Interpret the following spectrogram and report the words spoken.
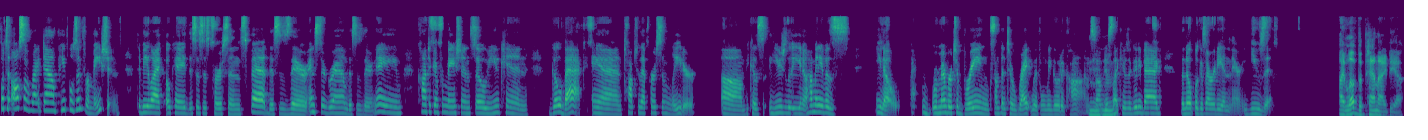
but to also write down people's information to be like, okay, this is this person's pet, this is their Instagram, this is their name, contact information. So you can go back and talk to that person later. Um, because usually, you know, how many of us, you know, remember to bring something to write with when we go to cons? Mm-hmm. So I'm just mm-hmm. like, here's a goodie bag. The notebook is already in there. Use it. I love the pen idea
